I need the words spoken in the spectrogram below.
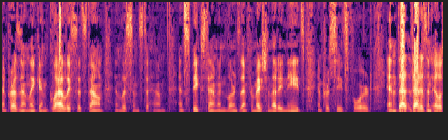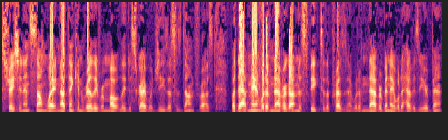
And President Lincoln gladly sits down and listens to him and speaks to him and learns the information that he needs and proceeds forward. And that, that is an illustration in some way. Nothing can really remotely describe what Jesus has done for us. But that man would have never gotten to speak to the president, would have never been able to have his ear bent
